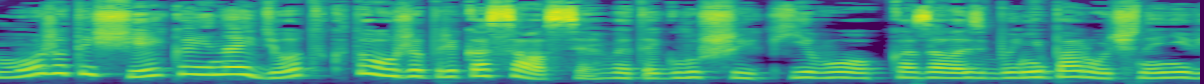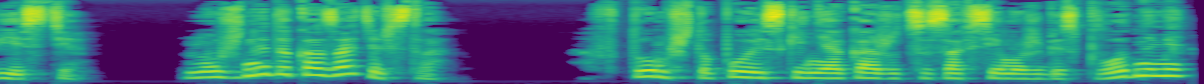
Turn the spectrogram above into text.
Может, ищейка и найдет, кто уже прикасался в этой глуши к его, казалось бы, непорочной невесте. Нужны доказательства. В том, что поиски не окажутся совсем уж бесплодными,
